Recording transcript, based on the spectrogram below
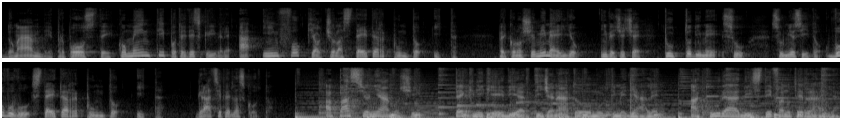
domande, proposte, commenti potete scrivere a info-stater.it. Per conoscermi meglio, invece c'è tutto di me su sul mio sito www.stater.it. Grazie per l'ascolto. Appassioniamoci. Tecniche di artigianato multimediale a cura di Stefano Terraia.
